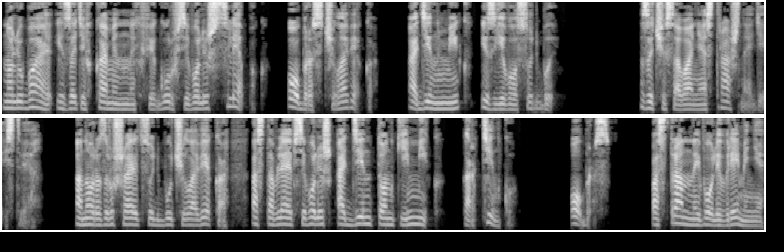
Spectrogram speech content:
Но любая из этих каменных фигур всего лишь слепок, образ человека, один миг из его судьбы. Зачасование — страшное действие. Оно разрушает судьбу человека, оставляя всего лишь один тонкий миг, картинку, образ по странной воле времени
